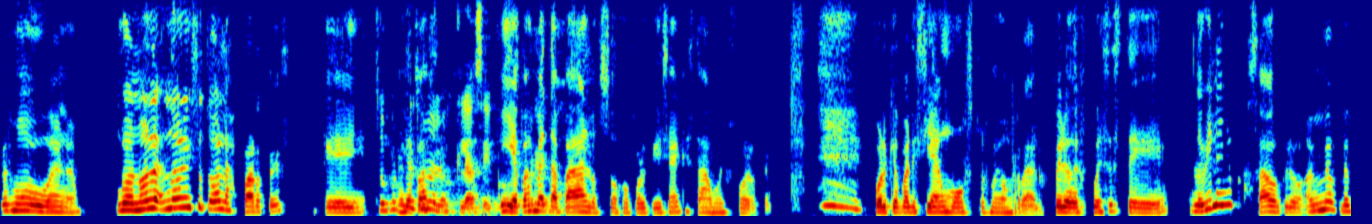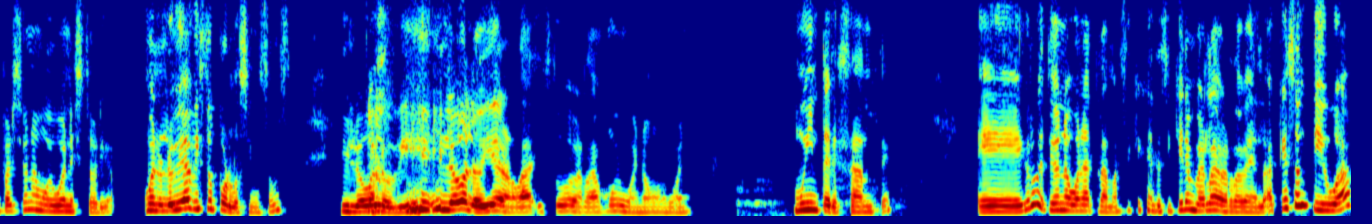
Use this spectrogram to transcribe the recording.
Es muy buena. Bueno, no, la, no he visto todas las partes. Que Supongo que es uno de los clásicos. Y después me tapaban los ojos porque decían que estaba muy fuerte. Porque aparecían monstruos medio raros. Pero después, este, lo vi el año pasado, creo. A mí me, me pareció una muy buena historia. Bueno, lo había visto por Los Simpsons y luego lo vi, y luego lo vi de verdad, y estuvo de verdad muy bueno, muy bueno. Muy interesante. Eh, creo que tiene una buena trama, así que gente, si quieren verla, de verdad, véanla. Que es antigua,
